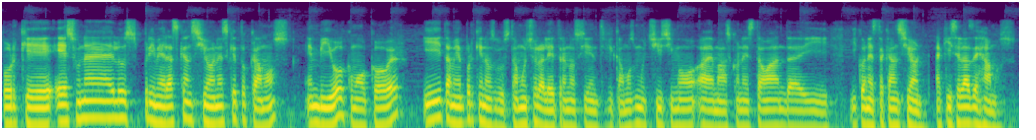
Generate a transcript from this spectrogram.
porque es una de las primeras canciones que tocamos en vivo como cover y también porque nos gusta mucho la letra, nos identificamos muchísimo además con esta banda y, y con esta canción. Aquí se las dejamos.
